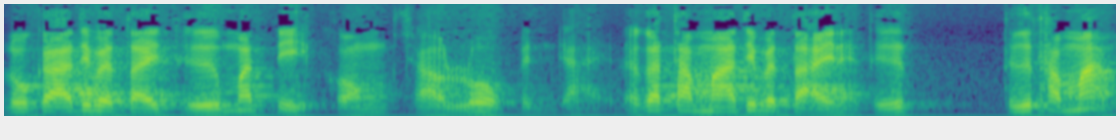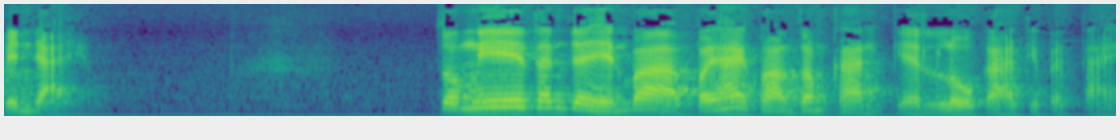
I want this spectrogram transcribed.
โลกาธิปไตยถือมติของชาวโลกเป็นใหญ่ แล้วก็ธรรมาธิปไตยเนี่ยถือถือธรรมะเป็นใหญ่ ตรงนี้ท่านจะเห็นว่าไปให้ความสำคัญแก่โลกาธิปไตย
